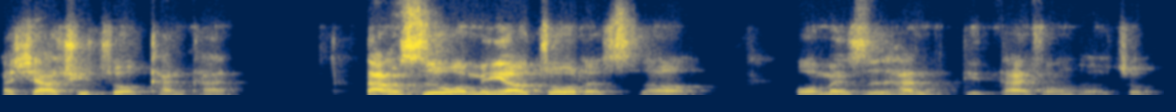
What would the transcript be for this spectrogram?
那下去做看看。当时我们要做的时候，我们是和鼎泰丰合作，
